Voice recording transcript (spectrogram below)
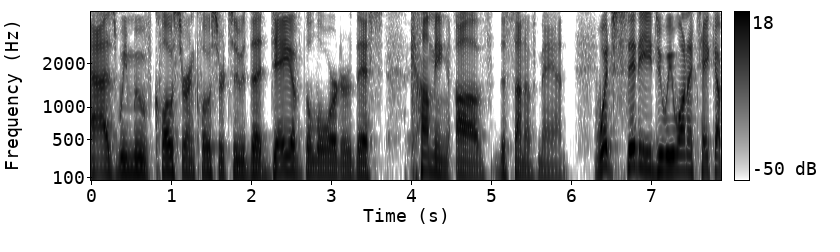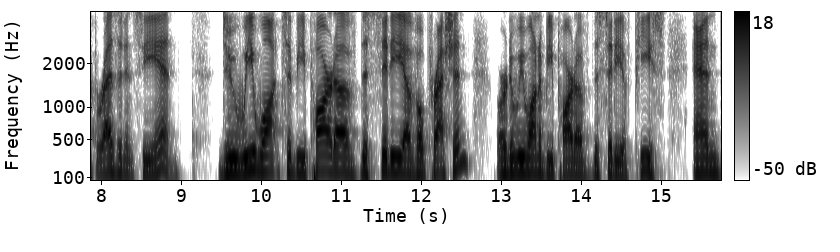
as we move closer and closer to the day of the Lord or this coming of the Son of Man. Which city do we want to take up residency in? Do we want to be part of the city of oppression or do we want to be part of the city of peace? And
